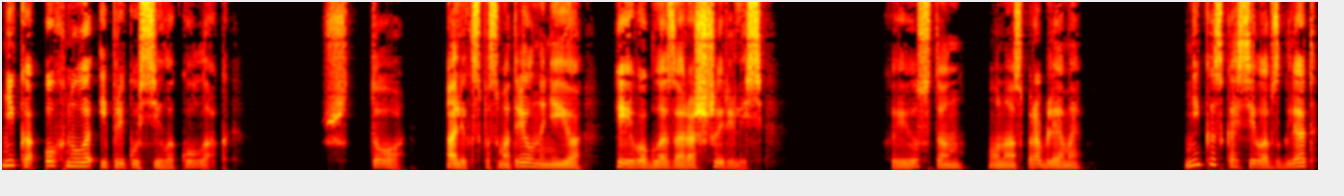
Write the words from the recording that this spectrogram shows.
Ника охнула и прикусила кулак. «Что?» — Алекс посмотрел на нее, и его глаза расширились. «Хьюстон, у нас проблемы». Ника скосила взгляд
